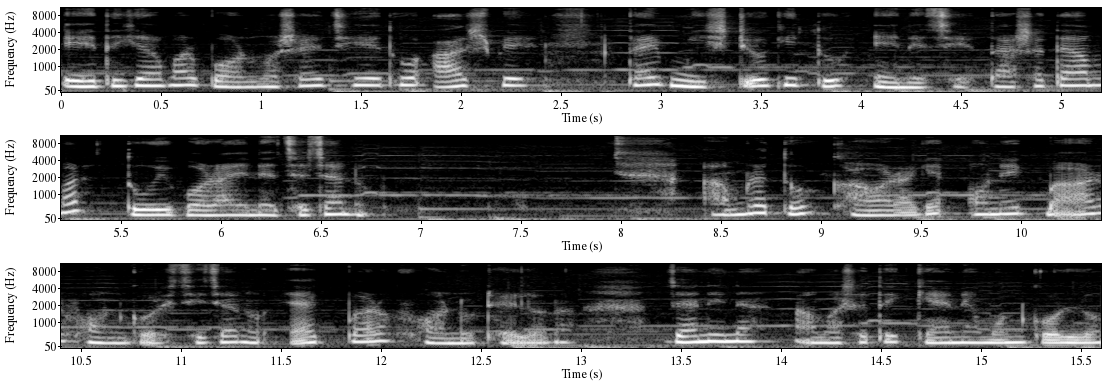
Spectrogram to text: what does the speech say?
এদিকে আমার বর্মশাই যেহেতু আসবে, তাই মিষ্টিও কিন্তু এনেছে। তার সাথে আমার দই বড়া এনেছে, জানো? আমরা তো খাওয়ার আগে অনেকবার ফোন করেছি জানো একবার ফোন উঠাইলো না। জানি না আমার সাথে কেন এমন করল।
